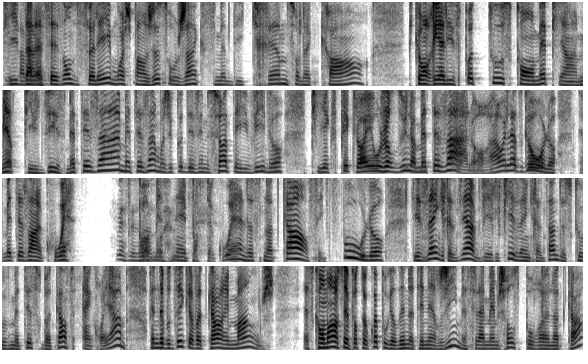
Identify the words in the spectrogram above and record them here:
Puis dans la saison du soleil, moi, je pense juste aux gens qui se mettent des crèmes sur le corps, puis qu'on ne réalise pas tout ce qu'on met, puis ils en mettent, puis ils disent mettez-en, mettez-en. Moi, j'écoute des émissions à TV, là, puis ils expliquent là, Hey, aujourd'hui, là, mettez-en, là. Ah ouais, let's go, là. Mais mettez-en quoi? C'est Pas mettre n'importe quoi là, sur notre corps. C'est fou, là. Les ingrédients, vérifier les ingrédients de ce que vous mettez sur votre corps, c'est incroyable. On vient de vous dire que votre corps, il mange. Est-ce qu'on mange n'importe quoi pour garder notre énergie? Mais c'est la même chose pour euh, notre corps.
